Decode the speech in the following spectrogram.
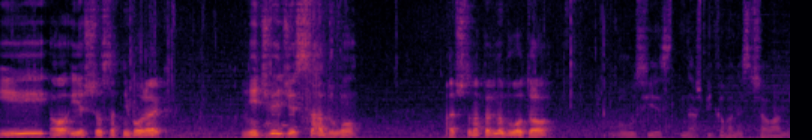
i... o, i jeszcze ostatni worek. Niedźwiedzie sadło. Ale czy to na pewno było to? Wóz jest naszpikowany strzałami.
